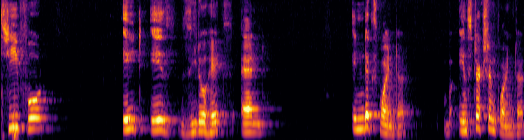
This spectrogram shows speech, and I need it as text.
348 is 0 hex and index pointer instruction pointer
